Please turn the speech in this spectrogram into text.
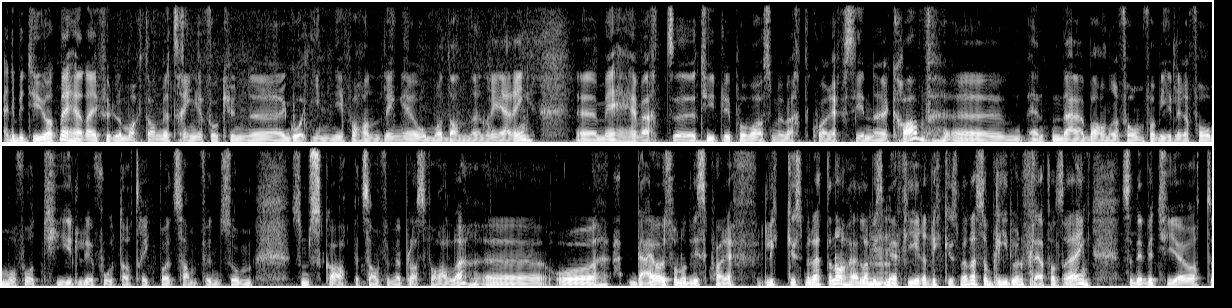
Det betyr jo at vi har de fulle maktene vi trenger for å kunne gå inn i forhandlinger om å danne en regjering. Eh, vi har vært eh, tydelige på hva som har vært KrF sine krav. Eh, enten det er barnereform, familiereform, å få tydelige fotavtrykk på et samfunn som, som, skaper et samfunn med plass for alle. Og det er jo sånn at Hvis KrF lykkes med dette nå, eller hvis mm. vi fire lykkes med det, så blir det jo en flertallsregjering. Så Det betyr jo at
